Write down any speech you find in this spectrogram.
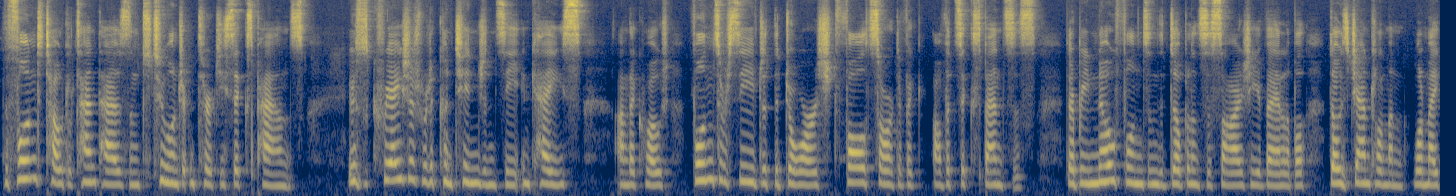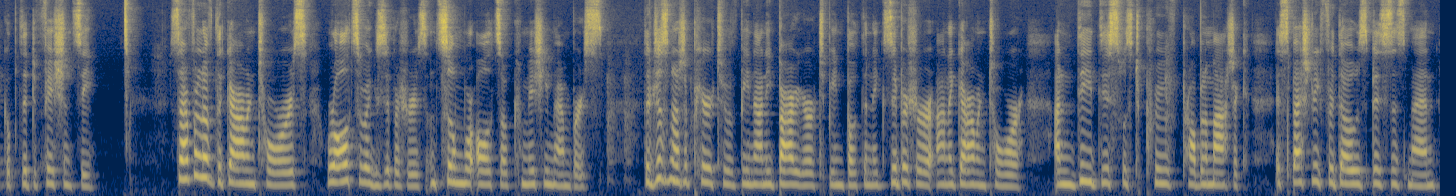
The fund totalled £10,236. It was created with a contingency in case, and I quote, funds received at the door should fall short of, of its expenses. There be no funds in the Dublin Society available. Those gentlemen will make up the deficiency. Several of the guarantors were also exhibitors and some were also committee members. There does not appear to have been any barrier to being both an exhibitor and a guarantor, and indeed this was to prove problematic, especially for those businessmen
